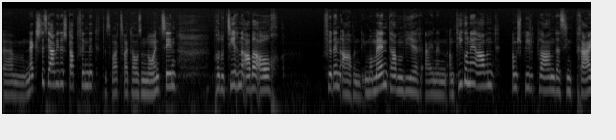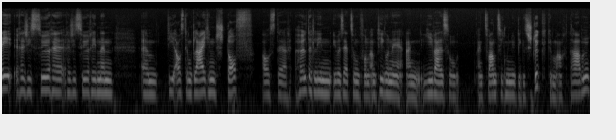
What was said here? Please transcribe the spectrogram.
ähm, nächstes Jahr wieder stattfindet. Das war 2019. Produzieren aber auch für den Abend. Im Moment haben wir einen Antigone-Abend am Spielplan. Das sind drei Regisseure, Regisseurinnen, ähm, die aus dem gleichen Stoff, aus der Hölderlin-Übersetzung von Antigone, ein, jeweils so ein 20-minütiges Stück gemacht haben.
